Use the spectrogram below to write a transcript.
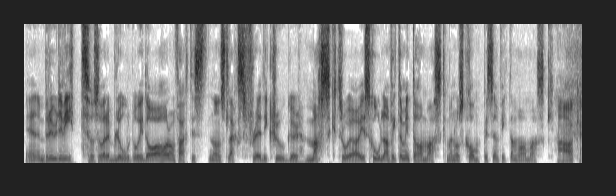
En brud i vitt och så var det blod. Och idag har hon faktiskt någon slags Freddy Krueger-mask tror jag. I skolan fick de inte ha mask, men hos kompisen fick de ha mask. Ja, okej.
